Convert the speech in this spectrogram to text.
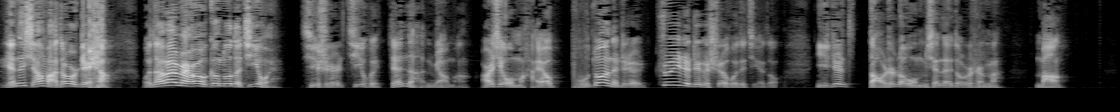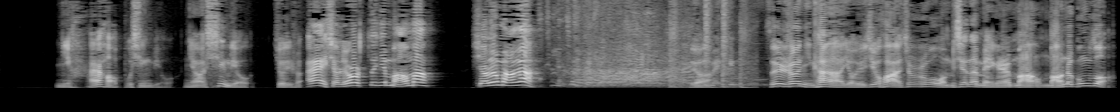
人的想法都是这样。我在外面我有更多的机会，其实机会真的很渺茫，而且我们还要不断的这追着这个社会的节奏，以致导致了我们现在都是什么忙。你还好不姓刘，你要姓刘就得说，哎，小刘最近忙吗？小流氓啊，对吧？所以说，你看啊，有一句话就是说，我们现在每个人忙忙着工作，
